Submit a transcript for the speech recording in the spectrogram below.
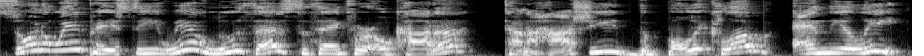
So, in a way, Paystee, we have Lou Thesz to thank for Okada, Tanahashi, the Bullet Club, and the Elite.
